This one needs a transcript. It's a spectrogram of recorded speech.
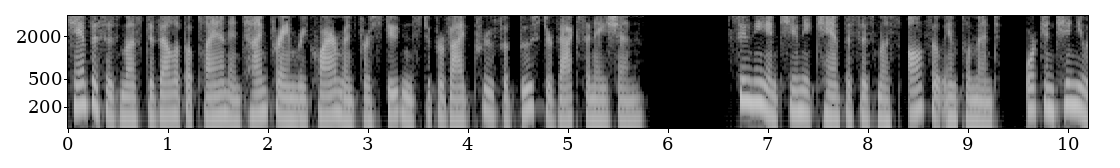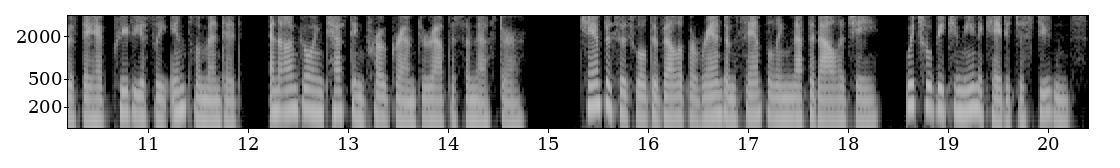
Campuses must develop a plan and timeframe requirement for students to provide proof of booster vaccination. SUNY and CUNY campuses must also implement, or continue if they had previously implemented, an ongoing testing program throughout the semester. Campuses will develop a random sampling methodology, which will be communicated to students.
